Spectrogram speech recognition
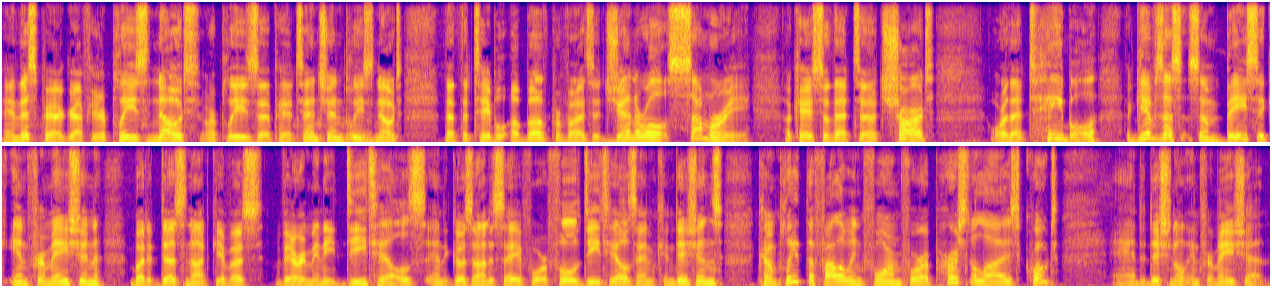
in this paragraph here. Please note, or please uh, pay attention, please mm. note that the table above provides a general summary. Okay, so that uh, chart or that table gives us some basic information, but it does not give us very many details. And it goes on to say for full details and conditions, complete the following form for a personalized quote and additional information.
